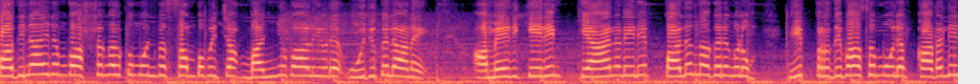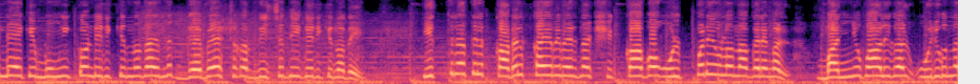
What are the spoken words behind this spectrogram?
പതിനായിരം വർഷങ്ങൾക്ക് മുൻപ് സംഭവിച്ച മഞ്ഞുപാളിയുടെ ഉരുകലാണ്. അമേരിക്കയിലെയും കാനഡയിലെയും പല നഗരങ്ങളും ഈ പ്രതിഭാസം മൂലം കടലിലേക്ക് മുങ്ങിക്കൊണ്ടിരിക്കുന്നത് എന്ന് ഗവേഷകർ വിശദീകരിക്കുന്നത്. ഇത്തരത്തിൽ കടൽ കയറി വരുന്ന ഷിക്കാഗോ ഉൾപ്പെടെയുള്ള നഗരങ്ങൾ മഞ്ഞുപാളികൾ ഉരുകുന്ന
